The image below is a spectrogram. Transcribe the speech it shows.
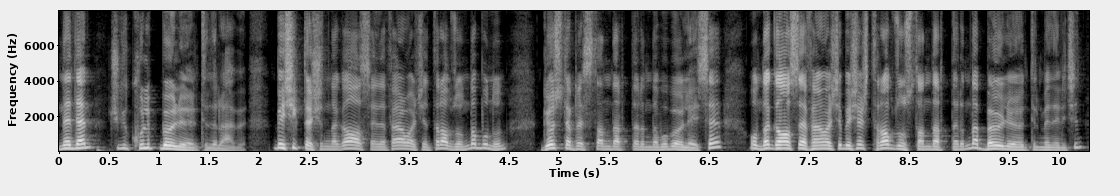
Neden? Çünkü kulüp böyle yönetilir abi. Beşiktaş'ın da Galatasaray'da, Fenerbahçe'nin, Trabzon'da bunun Göztepe standartlarında bu böyleyse onu da Galatasaray, Fenerbahçe, Beşiktaş, Trabzon standartlarında böyle yönetilmeleri için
